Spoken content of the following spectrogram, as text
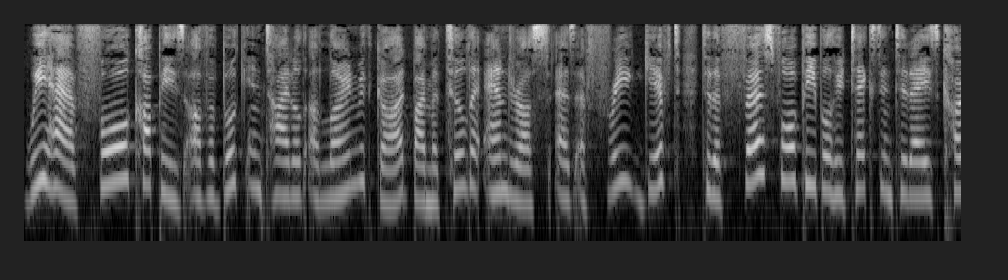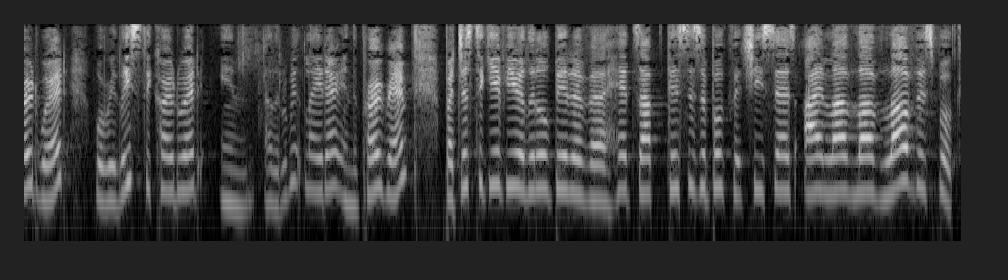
We have four copies of a book entitled Alone with God by Matilda Andross as a free gift to the first four people who text in today's code word. We'll release the code word in a little bit later in the program. But just to give you a little bit of a heads up, this is a book that she says, I love, love, love this book.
